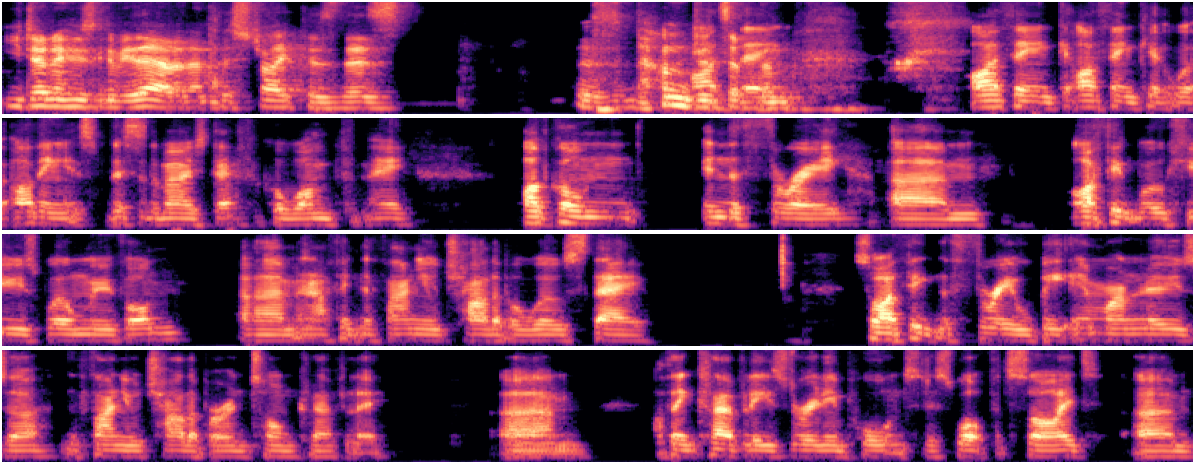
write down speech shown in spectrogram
you don't know who's going to be there, but then the strikers there's there's hundreds think, of them. I think I think it. I think it's this is the most difficult one for me. I've gone in the three. Um, I think Will Hughes will move on, um, and I think Nathaniel Chalobah will stay. So I think the three will be Imran Louza, Nathaniel Chalobah, and Tom Cleverley. Um, I think Cleverley is really important to this Watford side, um,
